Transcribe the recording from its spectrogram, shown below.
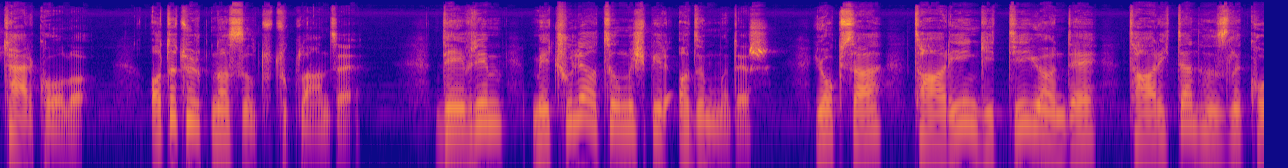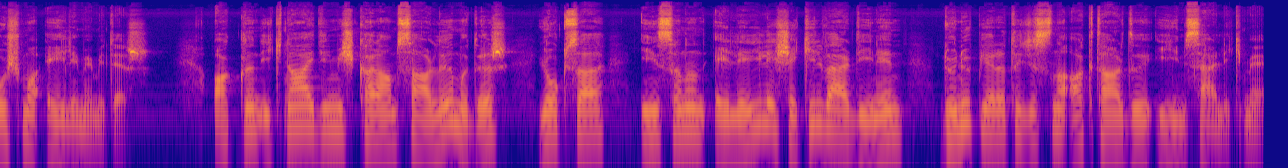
Terkoğlu Atatürk nasıl tutuklandı? Devrim meçhule atılmış bir adım mıdır? Yoksa tarihin gittiği yönde tarihten hızlı koşma eylemi midir? Aklın ikna edilmiş karamsarlığı mıdır? Yoksa insanın elleriyle şekil verdiğinin dönüp yaratıcısına aktardığı iyimserlik mi?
